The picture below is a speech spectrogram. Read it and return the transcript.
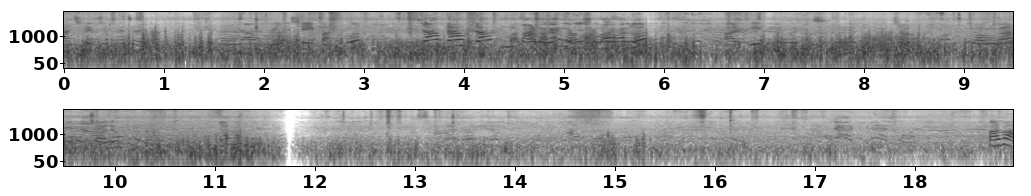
মাছের যেখানে জায়গা এই যে সেই পাথর। যে আর এদিকে হচ্ছে গঙ্গা চলো। পারবা?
